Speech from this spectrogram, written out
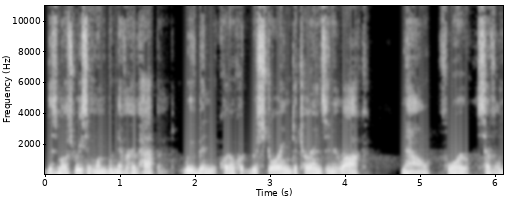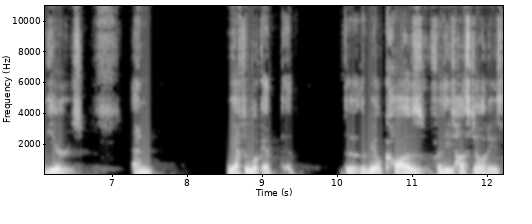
this most recent one would never have happened. We've been, quote unquote, restoring deterrence in Iraq now for several years. And we have to look at the, the real cause for these hostilities.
